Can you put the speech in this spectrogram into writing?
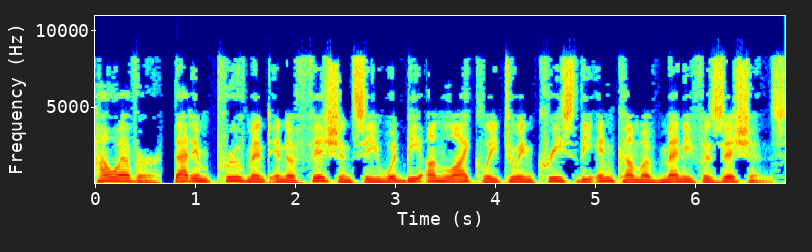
However, that improvement in efficiency would be unlikely to increase the income of many physicians.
